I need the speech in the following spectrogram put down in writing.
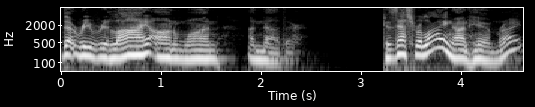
that we rely on one another. Because that's relying on Him, right?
